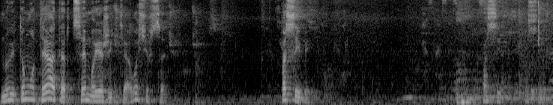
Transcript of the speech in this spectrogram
Ну і тому театр це моє життя. Ось і все. Passive. Passive. Passive.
